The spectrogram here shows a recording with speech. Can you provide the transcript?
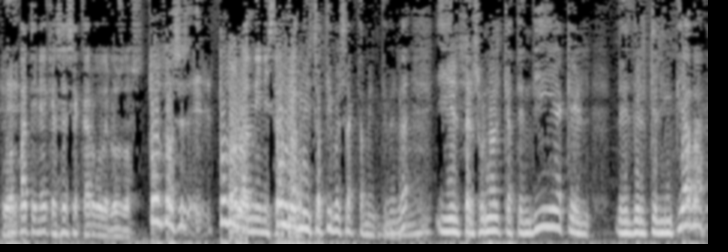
Tu papá tenía que hacerse cargo de los dos. Todos, eh, todo, lo administrativo. exactamente, ¿verdad? Y el personal que atendía, que el, desde el que limpiaba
